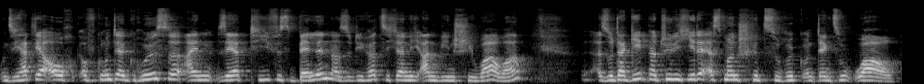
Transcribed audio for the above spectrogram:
Und sie hat ja auch aufgrund der Größe ein sehr tiefes Bellen. Also die hört sich ja nicht an wie ein Chihuahua. Also da geht natürlich jeder erstmal einen Schritt zurück und denkt so, wow,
